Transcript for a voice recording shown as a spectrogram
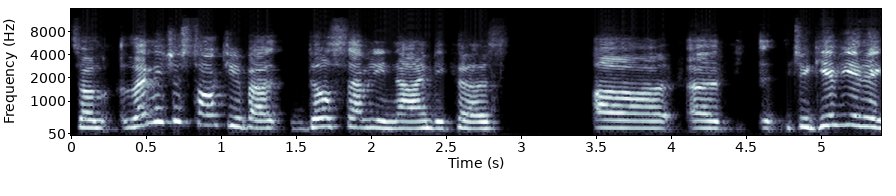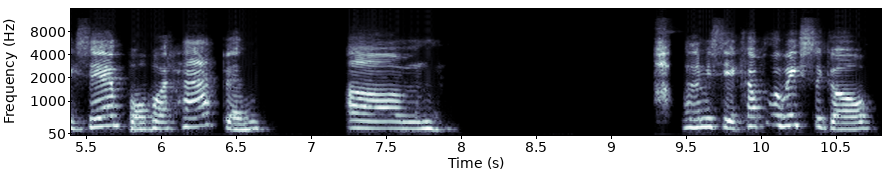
So let me just talk to you about Bill 79 because uh, uh, to give you an example, what happened, um, let me see, a couple of weeks ago,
